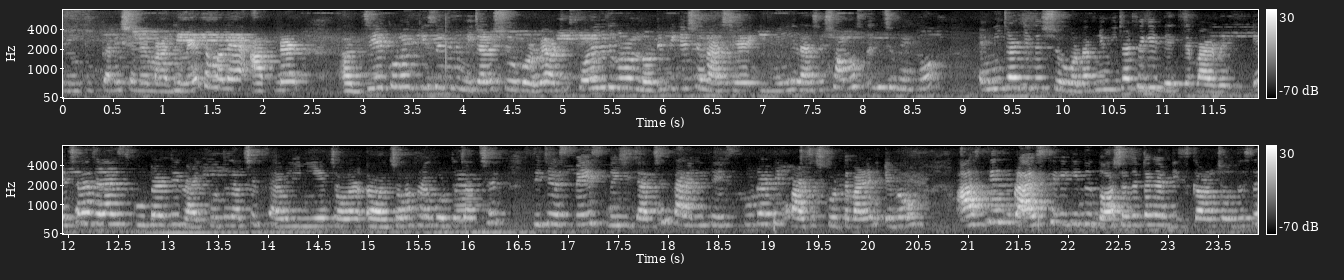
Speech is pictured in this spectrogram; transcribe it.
ব্লুটুথ কানেকশনের মাধ্যমে, তাহলে আপনার যে কোনো কিছু কিন্তু মিটারে শুরু করবে। অর্থাৎ ফোনে যদি কোনো নোটিফিকেশন আসে ইমেল আসে, সমস্ত কিছু কিন্তু এই মিটারটিতে শো করবে। আপনি মিটার থেকেই দেখতে পারবেন। এছাড়া যারা স্কুটারটি রাইড করতে যাচ্ছেন ফ্যামিলি নিয়ে চলা চলাফেরা করতে যাচ্ছেন সিটের স্পেস বেশি যাচ্ছেন তারা কিন্তু এই স্কুটারটি পারচেস করতে পারেন এবং আজকের প্রাইস থেকে কিন্তু দশ হাজার টাকার ডিসকাউন্ট চলতেছে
